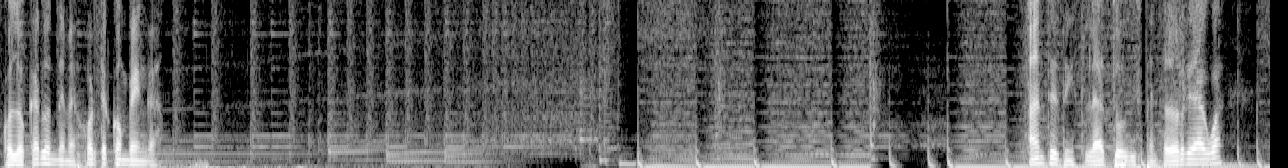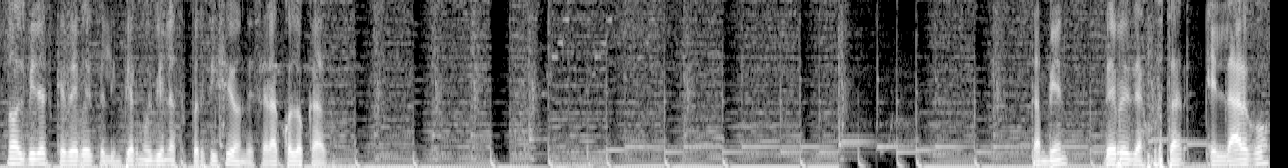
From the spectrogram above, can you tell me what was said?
colocar donde mejor te convenga. Antes de instalar tu dispensador de agua, no olvides que debes de limpiar muy bien la superficie donde será colocado. También debes de ajustar el largo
